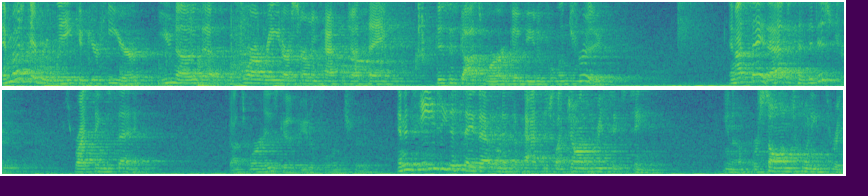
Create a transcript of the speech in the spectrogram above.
And most every week, if you're here, you know that before I read our sermon passage, I say, This is God's word, good, beautiful, and true. And I say that because it is true. It's the right thing to say. God's word is good, beautiful, and true. And it's easy to say that when it's a passage like John 3:16, you know, or Psalm 23,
